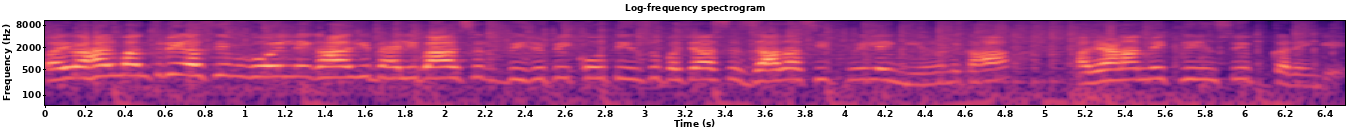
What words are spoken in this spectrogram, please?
परिवहन मंत्री असीम गोयल ने कहा कि पहली बार सिर्फ़ बीजेपी को 350 से ज़्यादा सीट मिलेंगी। उन्होंने कहा, हरियाणा में क्लीन स्वीप करेंगे।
